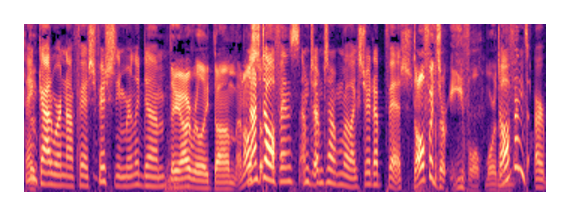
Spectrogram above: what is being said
Thank God we're not fish. Fish seem really dumb. They are really dumb, and also not dolphins. I'm, I'm talking about like straight up fish. dolphins are evil more than Dolphins are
